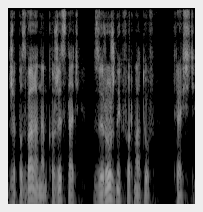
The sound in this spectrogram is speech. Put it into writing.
że pozwala nam korzystać z różnych formatów treści.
